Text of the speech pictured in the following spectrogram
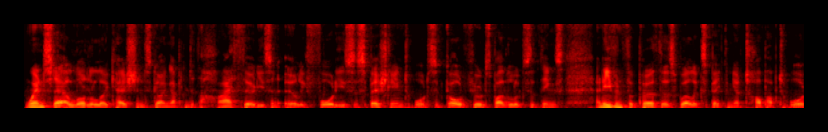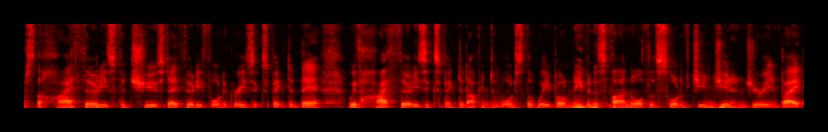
Wednesday, a lot of locations going up into the high 30s and early 40s, especially in towards the Goldfields by the looks of things. And even for Perth as well, expecting a top up towards the high 30s for Tuesday, 34 degrees expected there, with high 30s expected up in towards the Wheat Belt. And even as far north as sort of Gingin and Jurien Bay,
